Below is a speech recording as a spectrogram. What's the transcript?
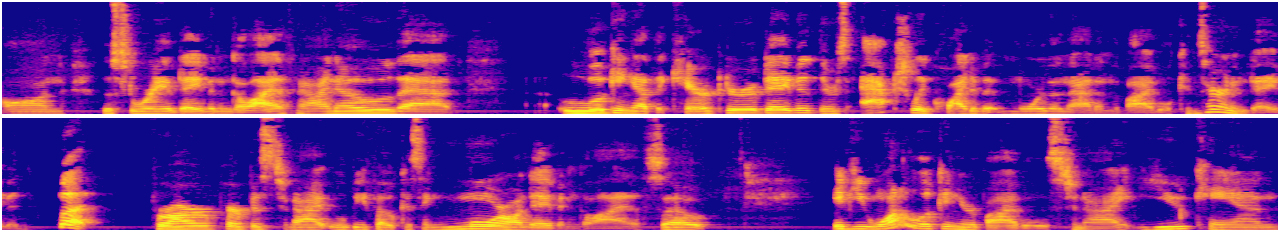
on the story of David and Goliath. Now, I know that looking at the character of David, there's actually quite a bit more than that in the Bible concerning David, but for our purpose tonight, we'll be focusing more on David and Goliath. So, if you want to look in your Bibles tonight, you can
